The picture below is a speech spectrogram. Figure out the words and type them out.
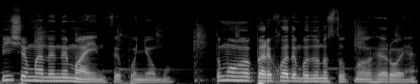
Більше в мене немає інфи по ньому. Тому ми переходимо до наступного героя.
